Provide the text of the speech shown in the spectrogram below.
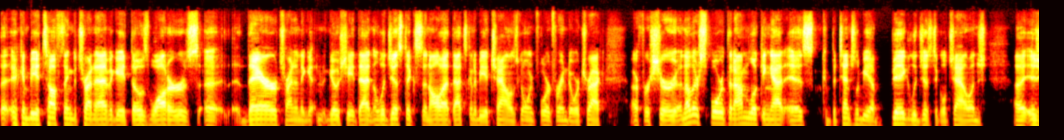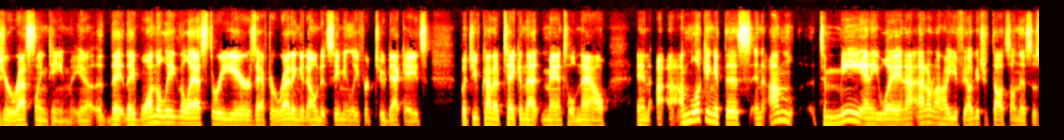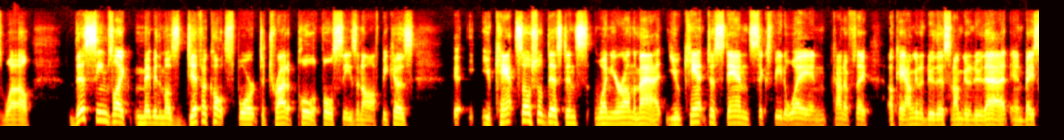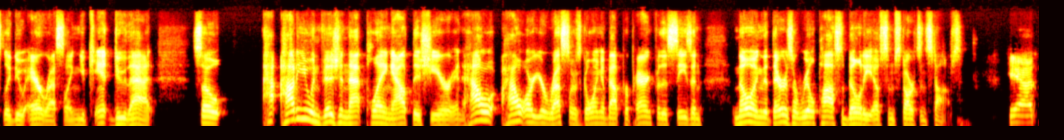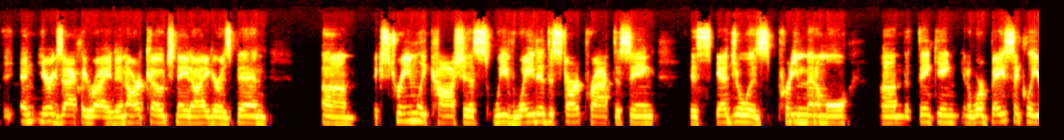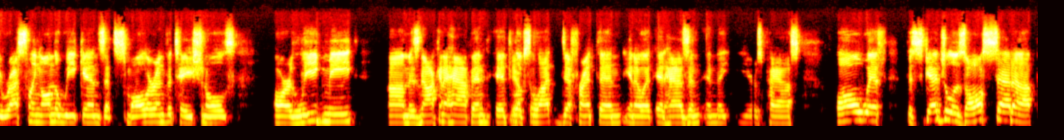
it can be a tough thing to try to navigate those waters uh, there, trying to neg- negotiate that and the logistics and all that. That's going to be a challenge going forward for indoor track uh, for sure. Another sport that I'm looking at is could potentially be a big logistical challenge. Uh, is your wrestling team? You know they they've won the league the last three years after Reading had owned it seemingly for two decades, but you've kind of taken that mantle now. And I, am looking at this, and I'm to me anyway, and I, I don't know how you feel. I'll get your thoughts on this as well this seems like maybe the most difficult sport to try to pull a full season off because you can't social distance when you're on the mat. You can't just stand six feet away and kind of say, okay, I'm going to do this and I'm going to do that and basically do air wrestling. You can't do that. So, how, how do you envision that playing out this year? And how, how are your wrestlers going about preparing for this season, knowing that there is a real possibility of some starts and stops? Yeah, and you're exactly right. And our coach Nate Eiger has been um, extremely cautious. We've waited to start practicing. His schedule is pretty minimal. Um, the thinking, you know, we're basically wrestling on the weekends at smaller invitationals. Our league meet um, is not going to happen. It yeah. looks a lot different than you know it, it has in, in the years past. All with the schedule is all set up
